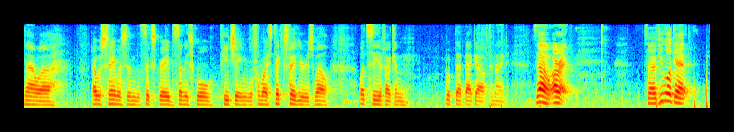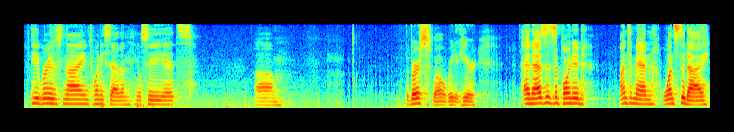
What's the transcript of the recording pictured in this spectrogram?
Now, uh, I was famous in the sixth grade Sunday school teaching for my six figures. Well, let's see if I can whip that back out tonight. So, all right. So, if you look at Hebrews 9:27, you'll see it's um, the verse. Well, I'll read it here. And as is appointed unto men once to die,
